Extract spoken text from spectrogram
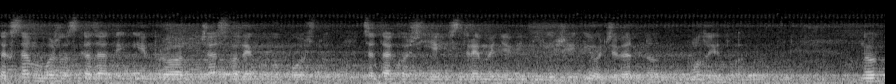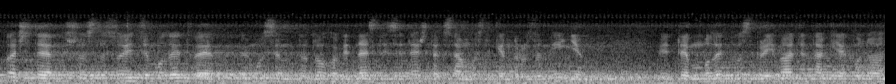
Так само можна сказати і про час Великого посту. Це також є і стримання від їжі, і, очевидно, молитва. Ну, бачите, що стосується молитви, ми мусимо до того віднестися теж так само з таким розумінням, від молитву сприймати так, як воно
